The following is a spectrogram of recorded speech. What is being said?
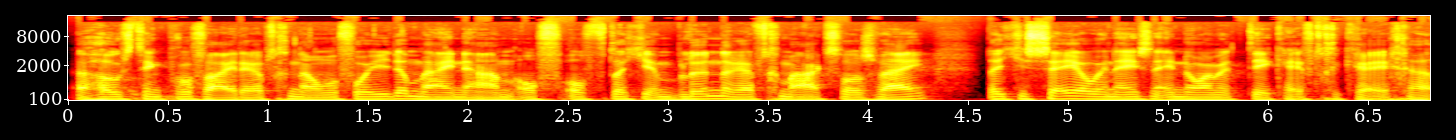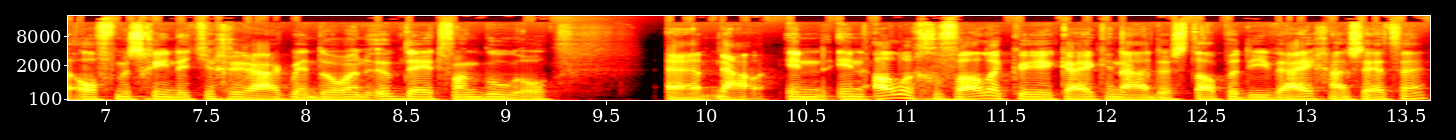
hosting provider hebt genomen voor je domeinnaam. Of, of dat je een blunder hebt gemaakt zoals wij. Dat je SEO ineens een enorme tik heeft gekregen. Of misschien dat je geraakt bent door een update van Google. Eh, nou, in, in alle gevallen kun je kijken naar de stappen die wij gaan zetten.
